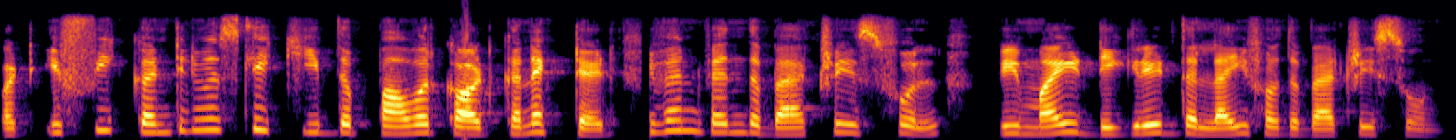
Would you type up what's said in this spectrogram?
But if we continuously keep the power cord connected, even when the battery is full, we might degrade the life of the battery soon.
